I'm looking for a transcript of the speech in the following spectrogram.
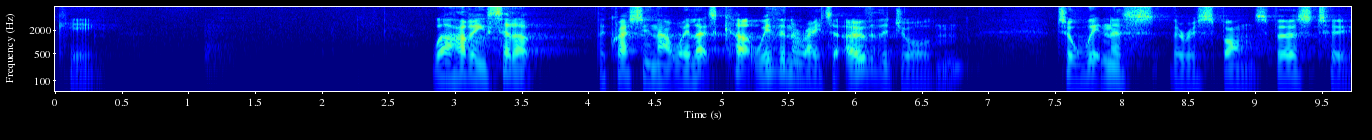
King? Well, having set up the question in that way, let's cut with the narrator over the Jordan to witness the response. Verse 2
